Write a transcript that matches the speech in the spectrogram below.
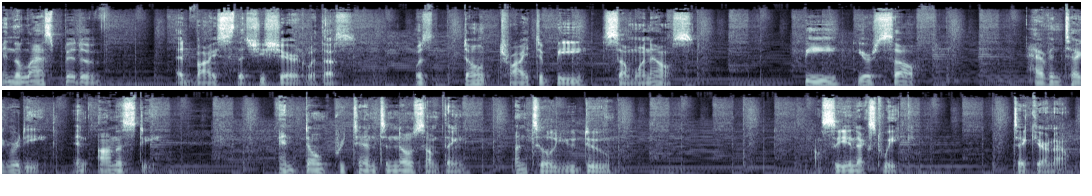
And the last bit of advice that she shared with us was don't try to be someone else. Be yourself. have integrity and honesty, and don't pretend to know something until you do. I'll see you next week. Take care now.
